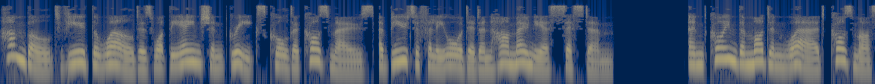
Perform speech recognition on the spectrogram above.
Humboldt viewed the world as what the ancient Greeks called a cosmos, a beautifully ordered and harmonious system. And coined the modern word cosmos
